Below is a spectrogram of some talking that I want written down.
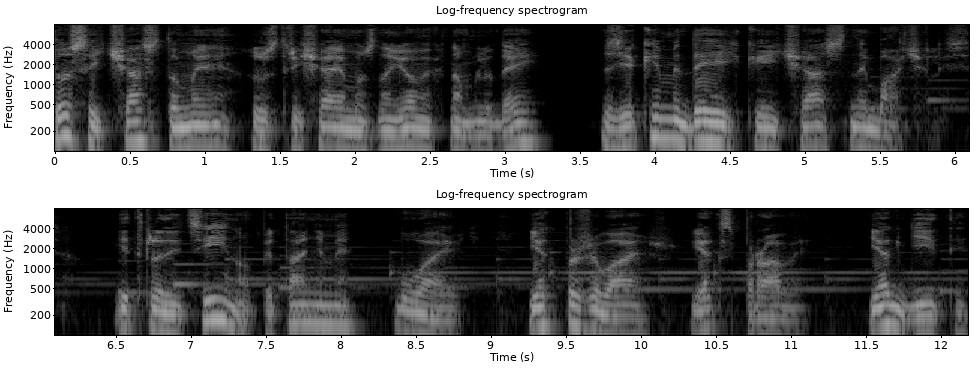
Досить часто ми зустрічаємо знайомих нам людей, з якими деякий час не бачилися. І традиційно питаннями бувають, як поживаєш, як справи, як діти.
